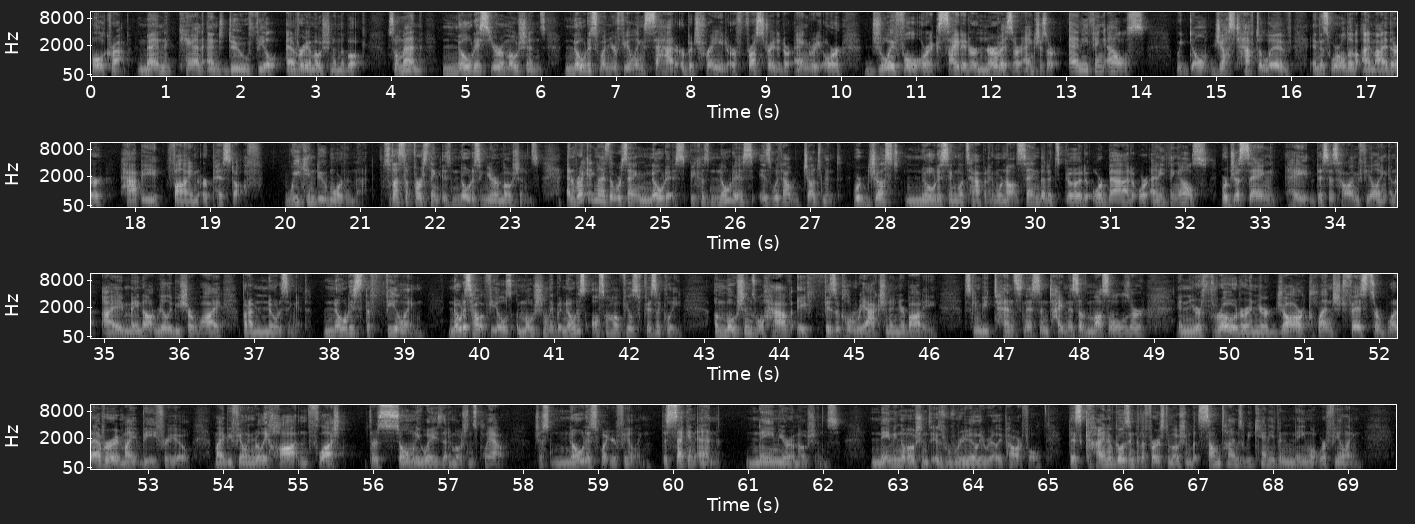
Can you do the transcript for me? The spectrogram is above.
Bullcrap. Men can and do feel every emotion in the book. So, men, notice your emotions. Notice when you're feeling sad or betrayed or frustrated or angry or joyful or excited or nervous or anxious or anything else. We don't just have to live in this world of I'm either happy, fine, or pissed off. We can do more than that. So that's the first thing is noticing your emotions. And recognize that we're saying notice because notice is without judgment. We're just noticing what's happening. We're not saying that it's good or bad or anything else. We're just saying, hey, this is how I'm feeling. And I may not really be sure why, but I'm noticing it. Notice the feeling. Notice how it feels emotionally, but notice also how it feels physically. Emotions will have a physical reaction in your body. This can be tenseness and tightness of muscles or in your throat or in your jaw or clenched fists or whatever it might be for you. Might be feeling really hot and flushed. There's so many ways that emotions play out. Just notice what you're feeling. The second N, name your emotions. Naming emotions is really, really powerful. This kind of goes into the first emotion, but sometimes we can't even name what we're feeling.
